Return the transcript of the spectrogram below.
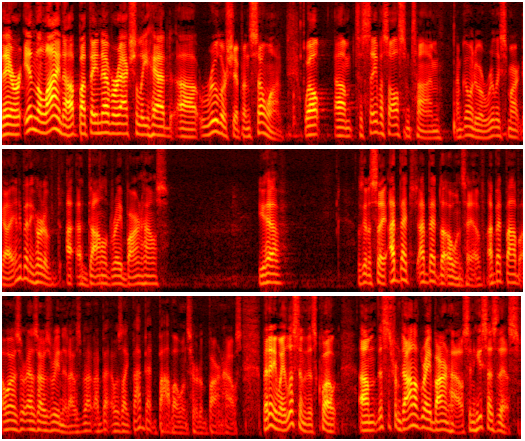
they are in the lineup, but they never actually had uh, rulership and so on. Well, um, to save us all some time, I'm going to a really smart guy. Anybody heard of a uh, Donald Grey Barnhouse? You have? Was going to say, I bet, I bet the Owens have. I bet Bob, as I was reading it, I was, I, bet, I was like, I bet Bob Owens heard of Barnhouse. But anyway, listen to this quote. Um, this is from Donald Grey Barnhouse, and he says this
